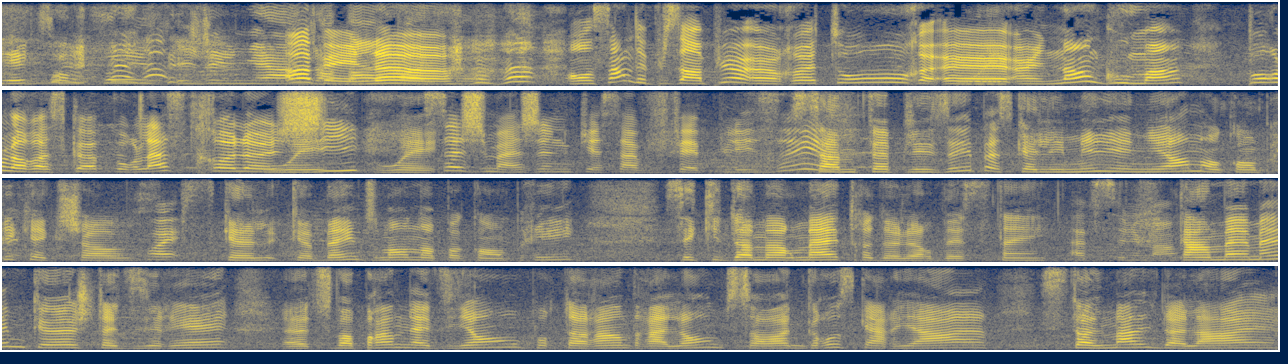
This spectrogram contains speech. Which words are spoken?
C'est génial. Ah ben là, on sent de plus en plus un retour, euh, un engouement pour l'horoscope, pour l'astrologie. Oui, oui. Ça, j'imagine que ça vous fait plaisir. Ça me fait plaisir parce que les milléniums ont compris quelque chose. Ce que, que bien du monde n'a pas compris, c'est qu'ils demeurent maîtres de leur destin. Absolument. Quand même, même que je te dirais, euh, tu vas prendre l'avion pour te rendre à Londres, puis tu vas avoir une grosse carrière. Si tu as le mal de l'air,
